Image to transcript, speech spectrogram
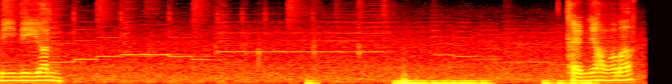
Minigun thêm chứ không có bớt.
